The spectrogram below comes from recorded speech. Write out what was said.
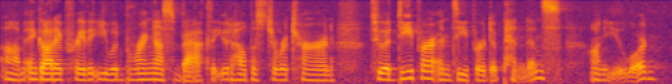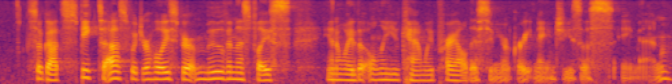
Um, and God, I pray that you would bring us back, that you'd help us to return to a deeper and deeper dependence on you, Lord. So, God, speak to us. Would your Holy Spirit move in this place in a way that only you can? We pray all this in your great name, Jesus. Amen.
